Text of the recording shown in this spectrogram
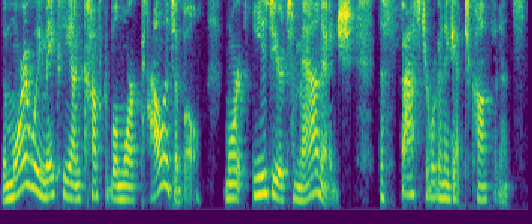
the more we make the uncomfortable more palatable, more easier to manage, the faster we're going to get to confidence.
